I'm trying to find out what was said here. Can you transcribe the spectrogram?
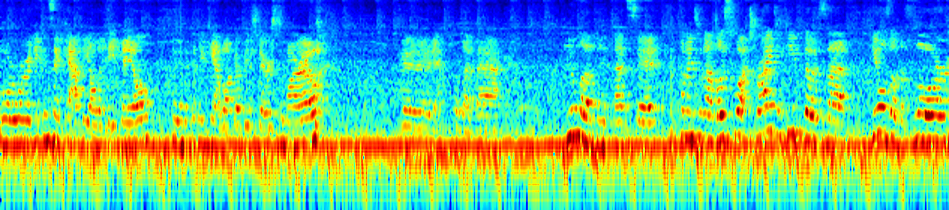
Forward. You can send Kathy all the hate mail if you can't walk up your stairs tomorrow. Good. And pull that back. You love it. That's it. Come into that low squat. Try to keep those uh, heels on the floor.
